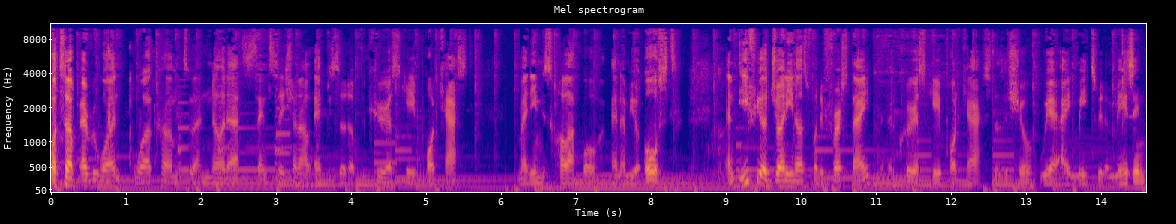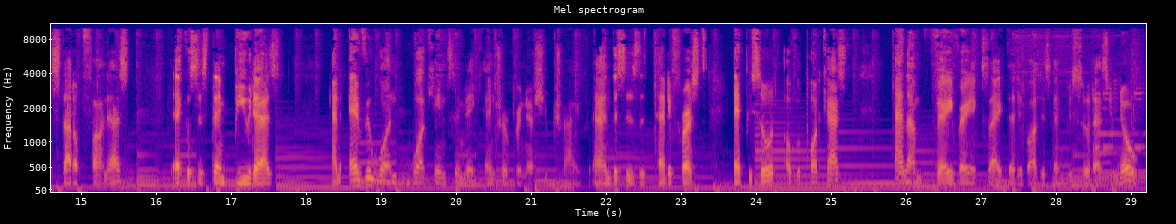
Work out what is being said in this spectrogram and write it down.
What's up, everyone? Welcome to another sensational episode of the Curious K podcast. My name is Kolapo, and I'm your host. And if you're joining us for the first time, the Curious K podcast is a show where I meet with amazing startup founders, ecosystem builders, and everyone working to make entrepreneurship thrive. And this is the 31st episode of the podcast. And I'm very, very excited about this episode. As you know,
